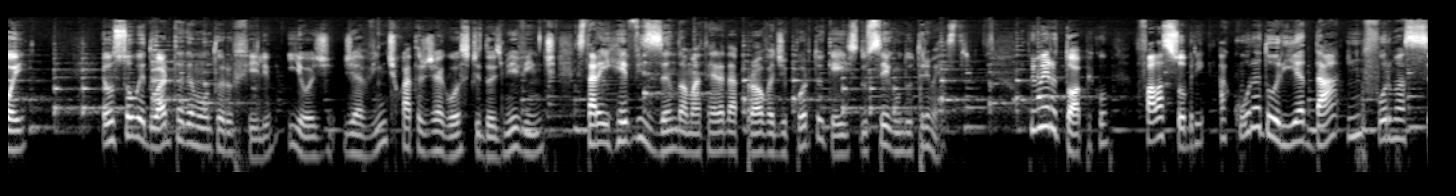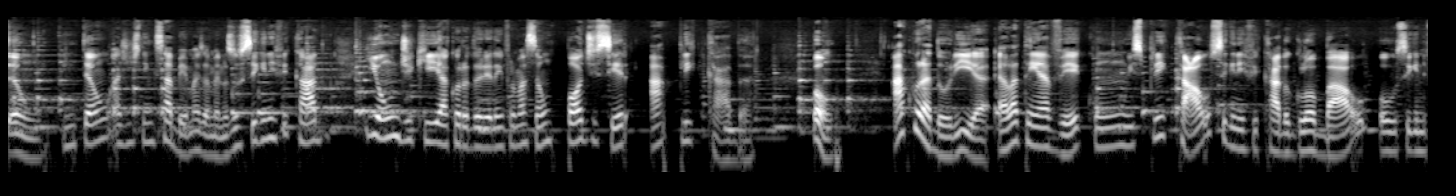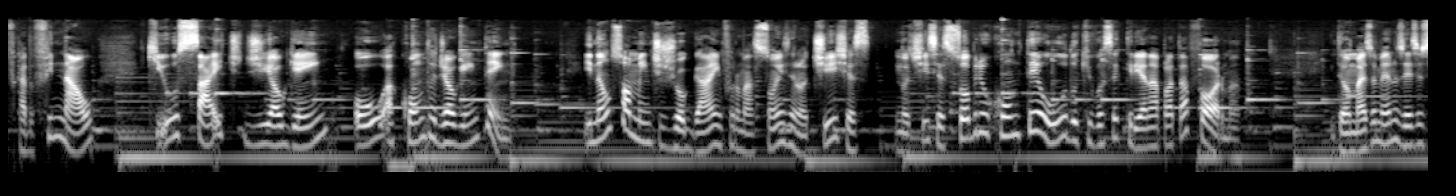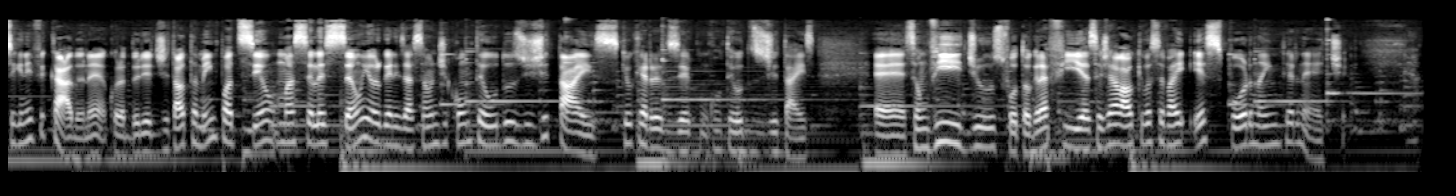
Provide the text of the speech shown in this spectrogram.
Oi, eu sou o Eduardo Tadeu Montoro Filho e hoje, dia 24 de agosto de 2020, estarei revisando a matéria da prova de português do segundo trimestre. O primeiro tópico fala sobre a curadoria da informação. Então, a gente tem que saber mais ou menos o significado e onde que a curadoria da informação pode ser aplicada. Bom, a curadoria, ela tem a ver com explicar o significado global ou o significado final que o site de alguém ou a conta de alguém tem. E não somente jogar informações e notícias, notícias sobre o conteúdo que você cria na plataforma. Então, mais ou menos esse é o significado, né? A curadoria digital também pode ser uma seleção e organização de conteúdos digitais. O que eu quero dizer com conteúdos digitais? É, são vídeos, fotografias, seja lá o que você vai expor na internet.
